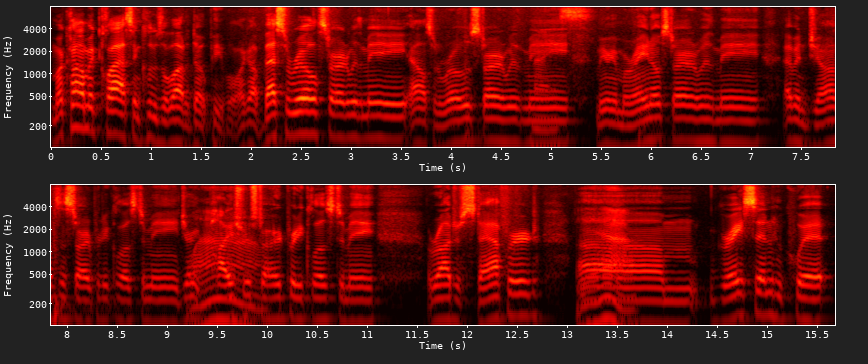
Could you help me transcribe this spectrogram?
My comic class includes a lot of dope people. I got Besseril started with me, Allison Rose started with me, Nice. Miriam Moreno started with me, Evan Johnson started pretty close to me, Jerry Wow. Peischer started pretty close to me, Roger Stafford, Yeah. um, Grayson who quit.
